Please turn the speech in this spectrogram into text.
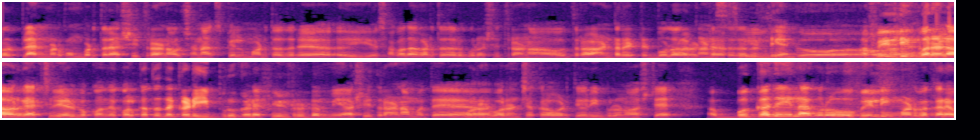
ಅವ್ರು ಪ್ಲಾನ್ ಮಾಡ್ಕೊಂಡು ಬರ್ತಾರೆ. ಅಶಿತ್ ರಾಣ ಅವ್ರು ಚೆನ್ನಾಗಿ ಸ್ಪೆಲ್ ಮಾಡ್ತಾ ಇದಾರೆ. ಸಖತ್ತಾಗಿ ಆಡ್ತಾ ಇದಾರೆ ಗುರು ಅಶಿತ್ ರಾಣ. ಒಂಥರ ಅಂಡರ್ ರೇಟೆಡ್ ಬೌಲರ್ ಕಾಣಿಸ್ತಾ ಇದ್ದಾರೆ ಫೀಲ್ಡಿಂಗ್ ಫೀಲ್ಡಿಂಗ್ ಬರಲ್ಲ ಅವ್ರಿಗೆ. ಆಕ್ಚುಲಿ ಹೇಳ್ಬೇಕು ಅಂದ್ರೆ ಕೋಲ್ಕತ್ತಾದ ಭಾರತದ ಕಡೆ ಇಬ್ರು ಕಡೆ ಫೀಲ್ಡರ್ ಡಮ್ಮಿ ಹರ್ಷಿತ್ ರಾಣಾ ಮತ್ತೆ ವರುಣ್. ಚಕ್ರವರ್ತಿ ಅವರು ಇಬ್ರು ಅಷ್ಟೇ. ಬಗ್ಗದೇ ಇಲ್ಲ ಅವರು ಫೀಲ್ಡಿಂಗ್ ಮಾಡ್ಬೇಕಾದ್ರೆ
